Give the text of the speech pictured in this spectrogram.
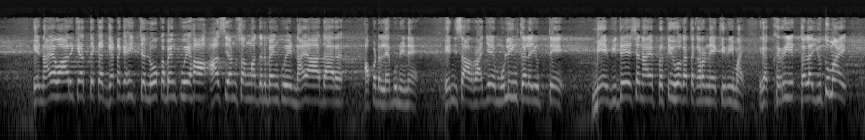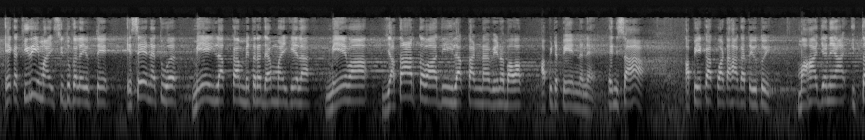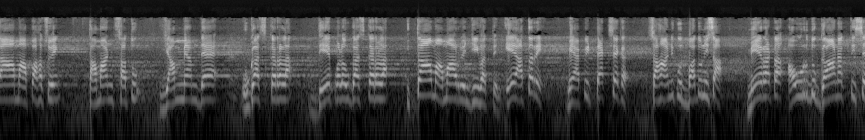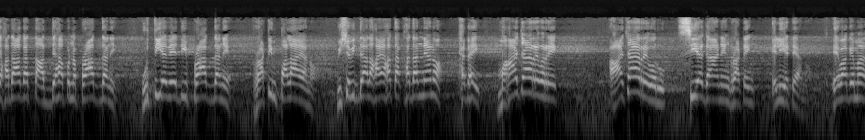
ඒ ණයවාරිකයත් එක්ක ගැට ගැහිච්ච ලෝක බැංකුවේ හා ආසියානු සංවර්ධන බැංකුවේ ණය ආධාර අපට ලැබුණේ නැහැ. ඒ නිසා රජය මුලින් කළ යුත්තේ මේ විදේශ ණය ප්‍රතිව්‍යුහගත කරණය කිරීමයි. ඒක කළ යුතුමයි. ඒක කිරීමයි සිදු කළ යුත්තේ. එසේ නැතුව මේ ඉලක්කම් මෙතන දැම්මයි කියලා මේවා යථාර්ථවාදී ඉලක්කන්න වෙන බවක් අපිට පේන්න නැහැ. ඒ නිසා අපි එකක් වටහා ගත යුතුයි. මහජනයා ඊටාම අපහසුයෙන් Taman සතු යම් යම් දෑ උගස් කරලා දේපොළ උගස් කරලා ඉතාම අමාරුවෙන් ජීවත්වෙන්. ඒ අතරේ මේ අපි ටැක්ස එක සහනිකුත් බදු නිසා මේ රට අවුරුදු ගානක් තිස්සේ හදාගත්ත අධ්‍යාපන ප්‍රාග්ධනය ෘතියවේදී ප්‍රාග්ධනය රටින් පලා යනවා. විශ්වවිද්‍යාල හයහතක් හදන්න යනවා. හැබැයි මහාචාර්යවරයෙක් ආචාර්යවරු සිය ගානෙන් රටෙන් එලියට යනවා. ඒවගේම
